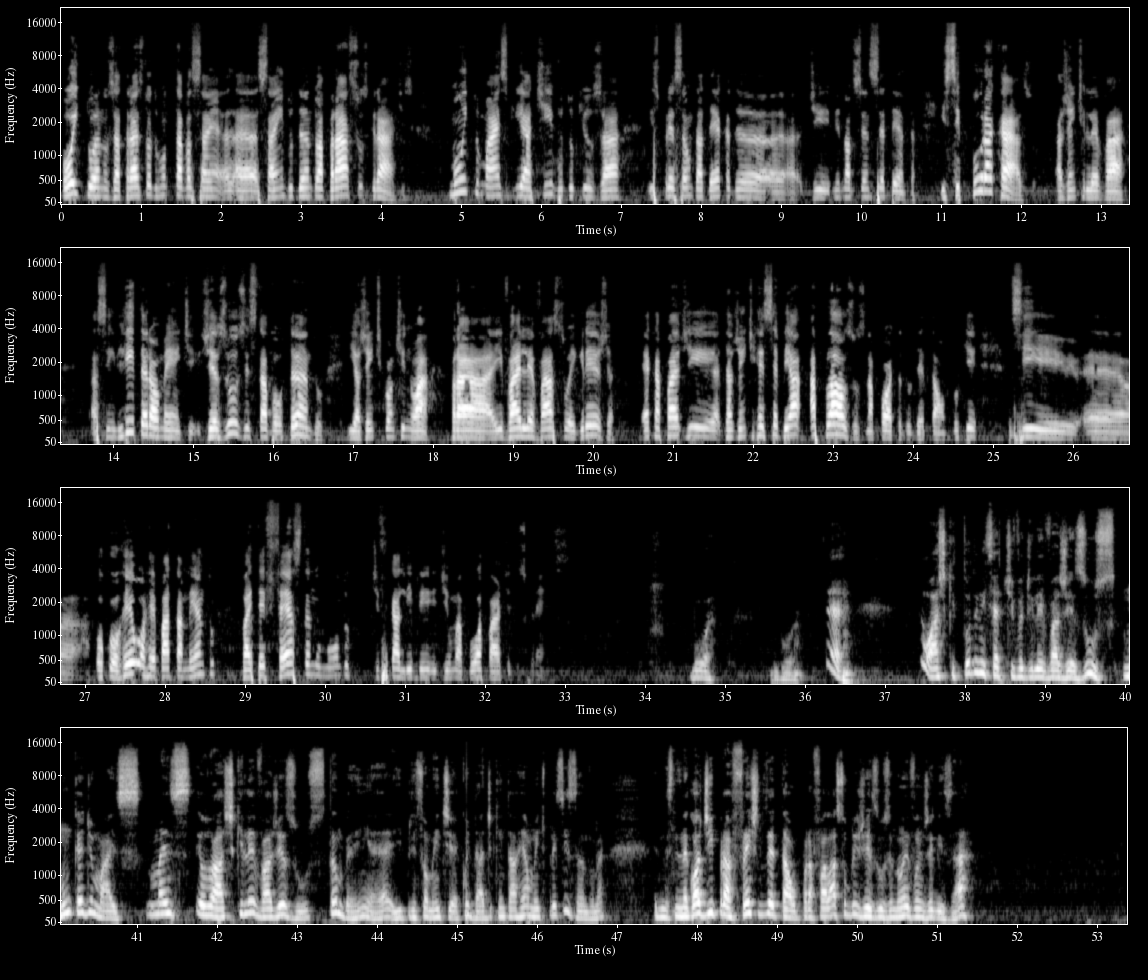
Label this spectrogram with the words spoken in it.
oito anos atrás, todo mundo estava sa saindo dando abraços grátis. Muito mais criativo do que usar expressão da década de 1970. E se por acaso a gente levar assim literalmente Jesus está voltando e a gente continuar para e vai levar a sua igreja, é capaz de da gente receber aplausos na porta do Detal, porque se é, ocorreu o arrebatamento, vai ter festa no mundo de ficar livre de uma boa parte dos crentes. Boa, boa. É, eu acho que toda iniciativa de levar Jesus nunca é demais, mas eu acho que levar Jesus também é, e principalmente é cuidar de quem está realmente precisando, né? Esse negócio de ir para frente do detal para falar sobre Jesus e não evangelizar.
